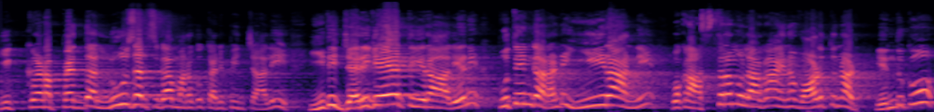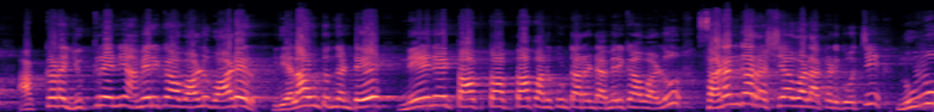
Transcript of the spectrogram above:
ఇక్కడ పెద్ద లూజర్స్గా మనకు కనిపించాలి. ఇది జరిగే తీరాలి అని పుతిన్ గారు అంటే ఈరాన్ని ఒక అస్త్రములాగా ఆయన వాడుతున్నాడు. ఎందుకు? అక్కడ యుక్రెయిన్ని అమెరికా వాళ్ళు వాడారు. ఇది ఎలా ఉంటుందంటే నేనే టాప్ టాప్ టాప్ అనుకుంటారండి అమెరికా వాళ్ళు. సడన్గా రష్యా వాళ్ళు అక్కడికి వచ్చి నువ్వు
